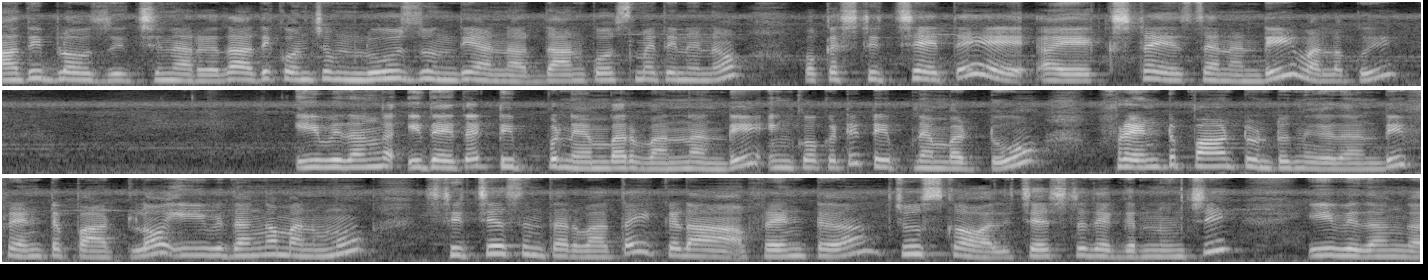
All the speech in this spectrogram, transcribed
ఆది బ్లౌజ్ ఇచ్చినారు కదా అది కొంచెం లూజ్ ఉంది అన్నారు. దానికోసమైతే నేను ఒక స్టిచ్ అయితే ఎక్స్ట్రా వేసానండి వాళ్ళకి. ఈ విధంగా ఇదైతే టిప్ నెంబర్ వన్ అండి. ఇంకొకటి tip number two. Front part ఉంటుంది కదండి ఫ్రంట్ పార్ట్లో ఈ విధంగా మనము స్టిచ్ చేసిన తర్వాత ఇక్కడ ఫ్రంట్ చూసుకోవాలి చెస్ట్ దగ్గర నుంచి ఈ విధంగా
